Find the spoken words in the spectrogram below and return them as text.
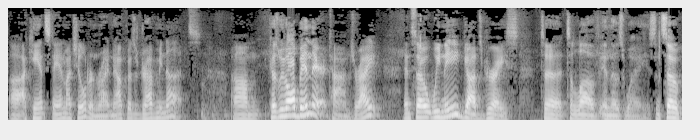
uh, i can't stand my children right now because they're driving me nuts. Um, because we've all been there at times right? And so we need god's grace to, to love in those ways and so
